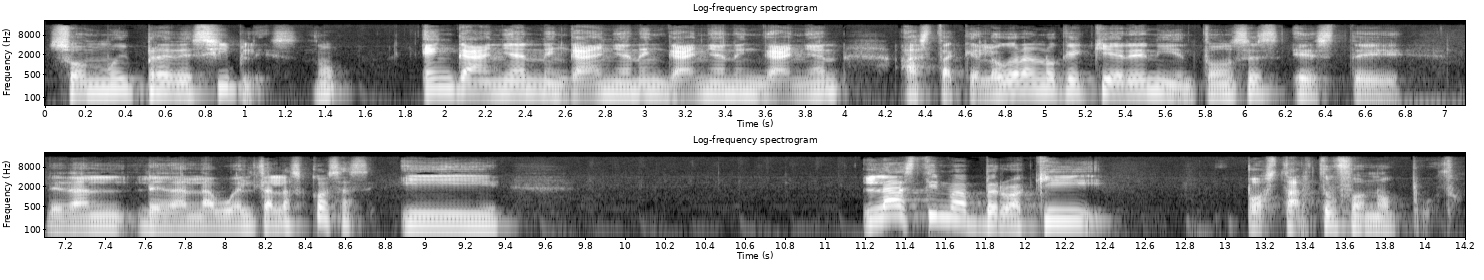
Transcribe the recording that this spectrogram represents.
son muy predecibles, ¿no? Engañan, engañan, engañan, engañan hasta que logran lo que quieren y entonces este, le, dan, le dan la vuelta a las cosas. Y lástima, pero aquí Postartufo no pudo.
